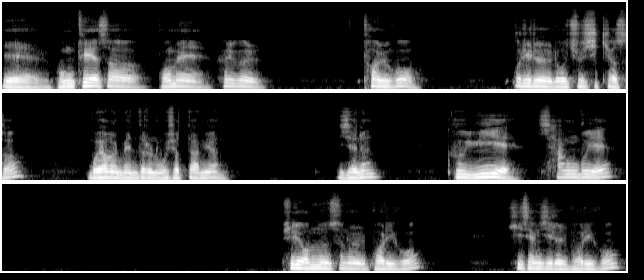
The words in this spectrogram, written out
예, 봉투에서 봄에 흙을 털고 뿌리를 노출시켜서 모양을 만들어 놓으셨다면 이제는 그 위에 상부에 필요 없는 순을 버리고 희생지를 버리고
